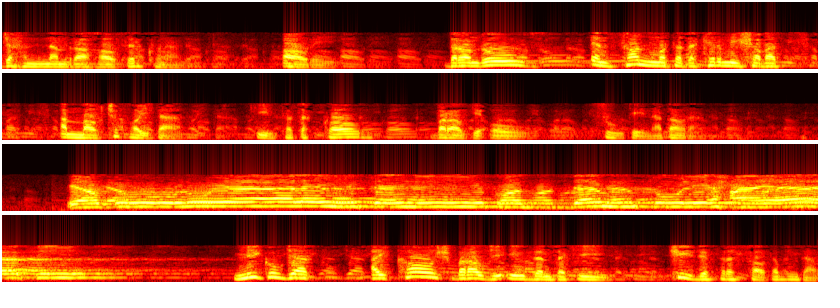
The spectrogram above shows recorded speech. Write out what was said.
جهنم را حاضر کنند. آری در آن روز انسان متذکر می شود اما چه فایده که این تذکر برای او سودی ندارد. یقول یا لیتنی قدمت لحیاتی. می‌گوید ای کاش برای این زندگی چیزی فرستاده بودم.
